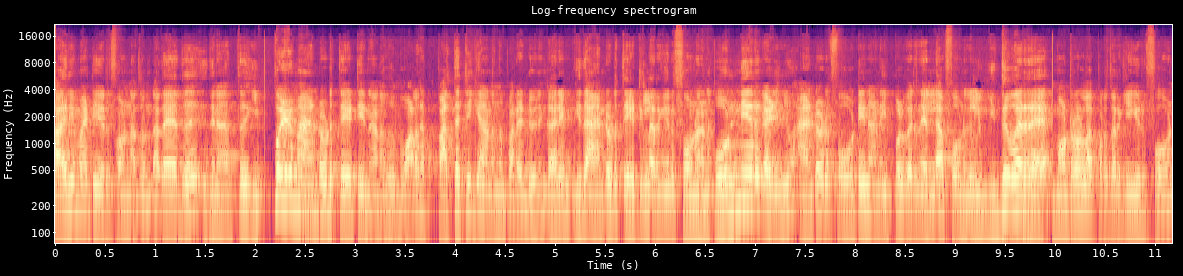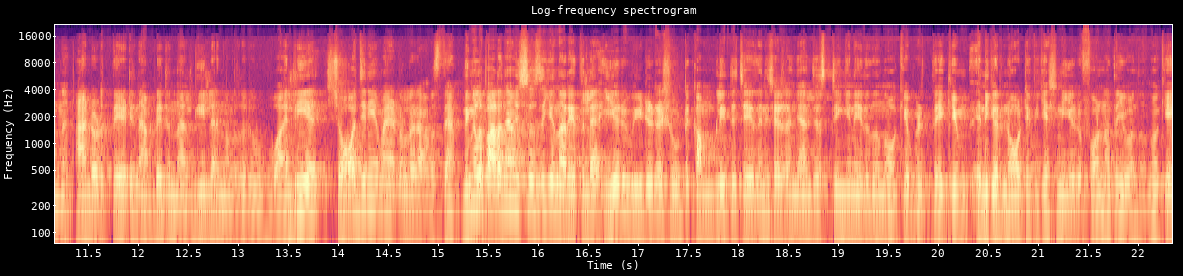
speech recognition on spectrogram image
കാര്യമായിട്ട് ഈ ഒരു ഫോണിനകത്തുണ്ട് അതായത് ഇതിനകത്ത് ഇപ്പോഴും ആൻഡ്രോയിഡ് തേർട്ടീൻ ആണ്. അത് വളരെ പത്തറ്റിക് ആണെന്ന് പറയേണ്ടി വരും. കാര്യം ഇത് ആൻഡ്രോയിഡ് തേർട്ടീൻ ഇറങ്ങിയ ഒരു ഫോണാണ് വൺ ഇയർ കഴിഞ്ഞു. ആൻഡ്രോയിഡ് ഫോർട്ടീൻ ആണ് ഇപ്പോൾ വരുന്ന എല്ലാ ഫോണുകളിലും ഇതുവരെ മോട്ടോറോള പുറത്തിറക്കിയ ഈ ഒരു ഫോണിന് ആൻഡ്രോയിഡ് തേർട്ടീൻ അപ്ഡേറ്റ് നൽകിയില്ല എന്നുള്ളത് ഒരു വലിയ ശോചനീയമായിട്ടുള്ള ഒരു അവസ്ഥയാണ്. നിങ്ങൾ പറഞ്ഞാൽ വിശ്വസിക്കുന്ന അറിയത്തില്ല. ഈ ഒരു വീഡിയോയുടെ ഷൂട്ട് കംപ്ലീറ്റ് ചെയ്തതിന് ശേഷം ഞാൻ ജസ്റ്റ് ഇങ്ങനെ ഇരുന്ന് നോക്കിയപ്പോഴത്തേക്കും എനിക്കൊരു നോട്ടിഫിക്കേഷൻ ഈ ഒരു ഫോണിനകത്ത് വന്നു. നോക്കി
